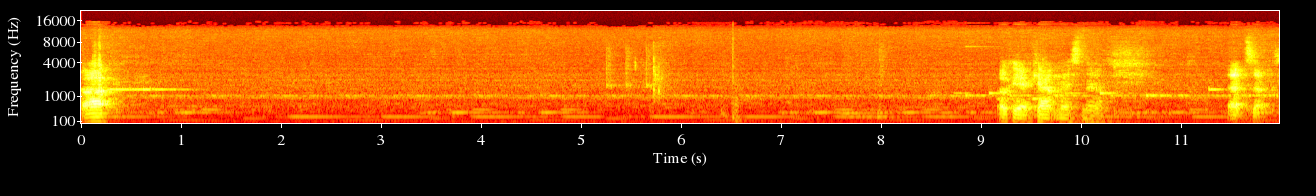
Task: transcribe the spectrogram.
Ah. Okay, I can't miss now. That sucks.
